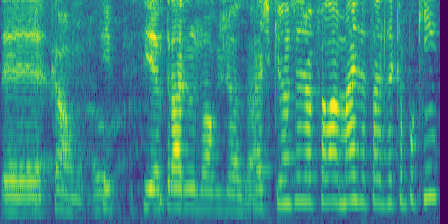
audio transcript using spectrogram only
é, Calma. se, se entrarem nos jogos de azar. As crianças vai falar mais detalhes daqui a pouquinho,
